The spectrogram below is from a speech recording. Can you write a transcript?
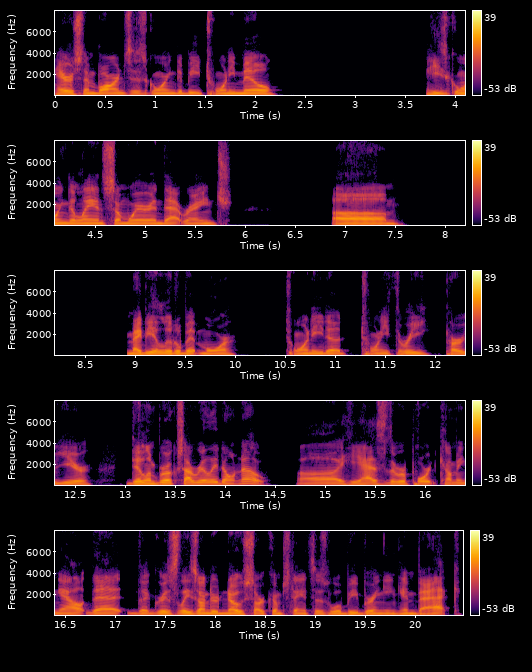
Harrison Barnes is going to be 20 mil. He's going to land somewhere in that range. Um, maybe a little bit more, 20 to 23 per year. Dillon Brooks, I really don't know. Uh, he has the report coming out that the Grizzlies, under no circumstances, will be bringing him back.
